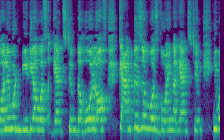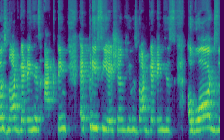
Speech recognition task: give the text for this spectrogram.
bollywood media was against him the whole of campism was going against him. He was not getting his acting appreciation. He was not getting his awards,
